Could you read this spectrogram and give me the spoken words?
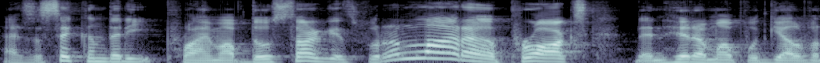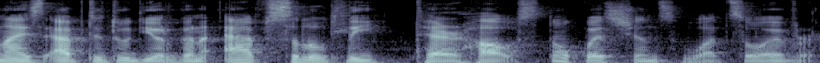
as a secondary, prime up those targets with a lot of procs, then hit them up with Galvanized Aptitude. You're gonna absolutely tear house. No questions whatsoever.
